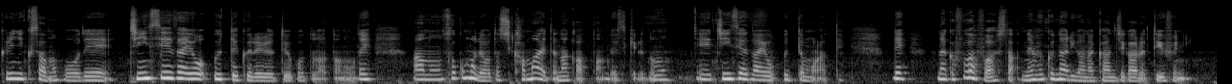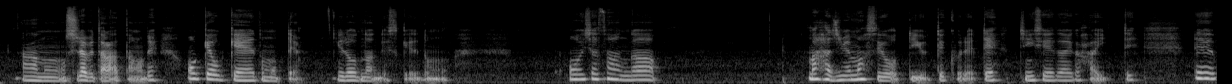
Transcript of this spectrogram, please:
クリニックさんの方で鎮静剤を打ってくれるということだったのであのそこまで私構えてなかったんですけれども、えー、鎮静剤を打ってもらってでなんかふわふわした眠くなるような感じがあるっていうふうにあの調べたらあったので OKOK と思って挑んだんですけれどもお医者さんが「まあ始めますよ」って言ってくれて鎮静剤が入ってで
